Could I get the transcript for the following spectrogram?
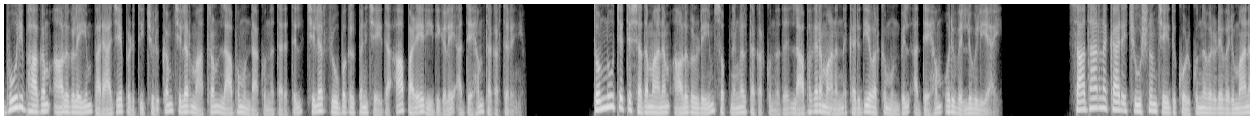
ഭൂരിഭാഗം ആളുകളെയും പരാജയപ്പെടുത്തി ചുരുക്കം ചിലർ മാത്രം ലാഭമുണ്ടാക്കുന്ന തരത്തിൽ ചിലർ രൂപകൽപ്പന ചെയ്ത ആ പഴയ രീതികളെ അദ്ദേഹം തകർത്തെറിഞ്ഞു. തൊണ്ണൂറ്റെട്ട് ശതമാനം ആളുകളുടെയും സ്വപ്നങ്ങൾ തകർക്കുന്നത് ലാഭകരമാണെന്ന് കരുതിയവർക്ക് മുൻപിൽ അദ്ദേഹം ഒരു വെല്ലുവിളിയായി. സാധാരണക്കാരെ ചൂഷണം ചെയ്തു കൊഴുക്കുന്നവരുടെ വരുമാന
